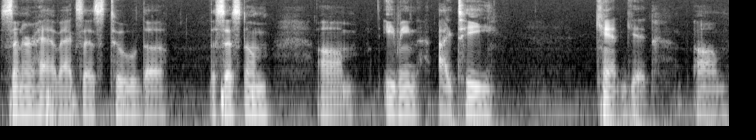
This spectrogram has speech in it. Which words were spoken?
center have access to the the system. Um, even IT can't get um,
